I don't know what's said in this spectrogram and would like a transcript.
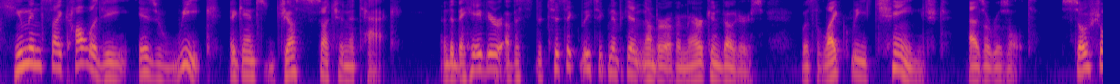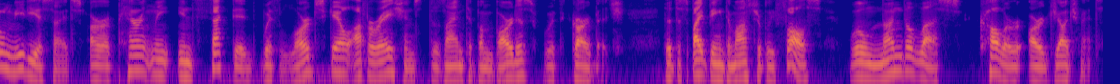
Human psychology is weak against just such an attack, and the behavior of a statistically significant number of American voters was likely changed as a result. Social media sites are apparently infected with large-scale operations designed to bombard us with garbage that despite being demonstrably false, will nonetheless color our judgment.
